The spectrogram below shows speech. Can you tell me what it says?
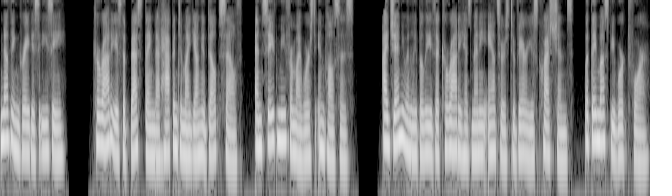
Nothing great is easy. Karate is the best thing that happened to my young adult self, and saved me from my worst impulses. I genuinely believe that karate has many answers to various questions, but they must be worked for.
